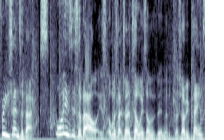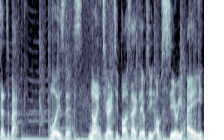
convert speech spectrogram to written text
Three centre backs. What is this about? It's almost like trying to tell me something. Should I be playing centre back? What is this? 90 rated Barzagli, obviously of Serie A.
